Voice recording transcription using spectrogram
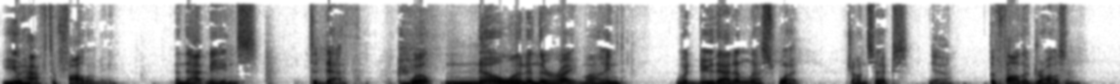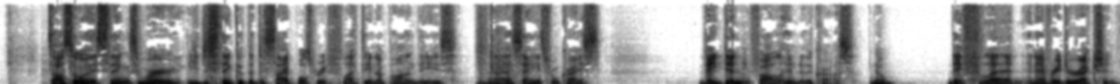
you have to follow me. And that means to death. Well, no one in their right mind would do that unless what? John 6. Yeah. The Father draws him. It's also one of these things where you just think of the disciples reflecting upon these uh, sayings from Christ. They didn't follow him to the cross. No. They fled in every direction.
